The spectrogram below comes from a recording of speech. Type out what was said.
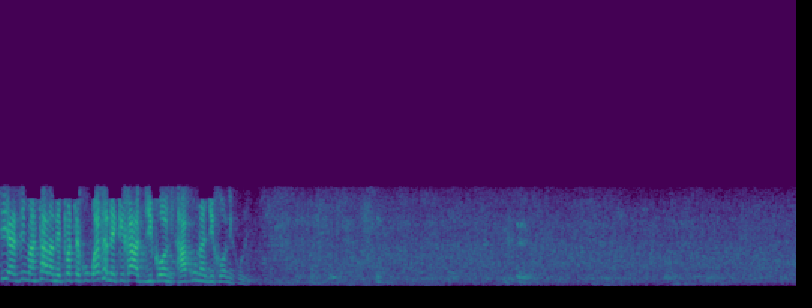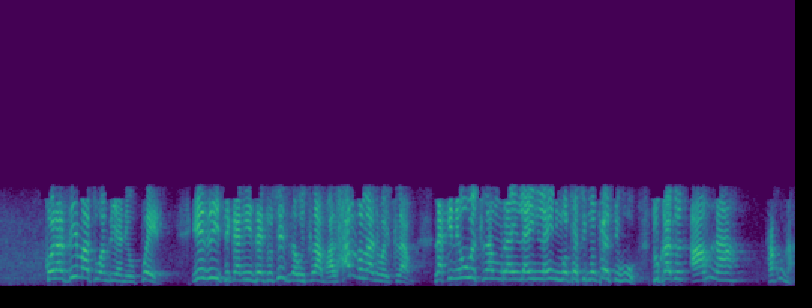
si lazima sana nipate kubwa hata nikikaa jikoni hakuna jikoni kule Kwa lazima tuambiane ukweli. Hizi itikadi zetu sisi za Uislamu alhamdulillah ni waislamu lakini huu Uislamu laini laini mwepesi mwepesi huu tukaje amna hakuna.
